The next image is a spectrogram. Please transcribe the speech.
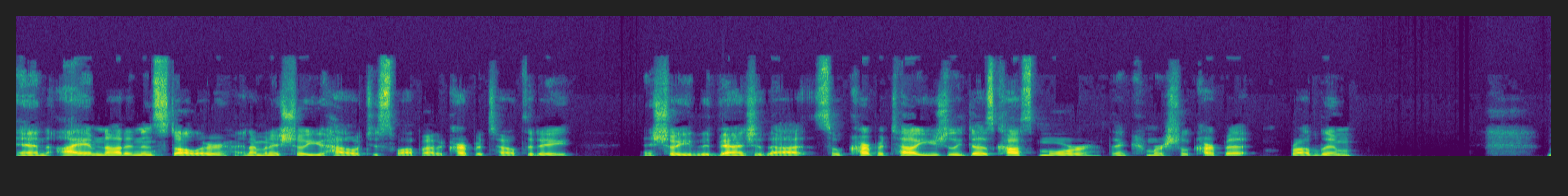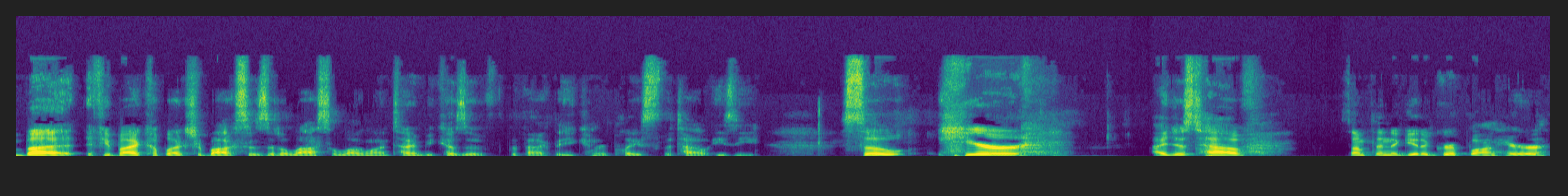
And I am not an installer, and I'm going to show you how to swap out a carpet tile today and show you the advantage of that. So carpet tile usually does cost more than commercial carpet, broadloom. But if you buy a couple extra boxes, it'll last a long, long time because of the fact that you can replace the tile easy. So here, I just have something to get a grip on here.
